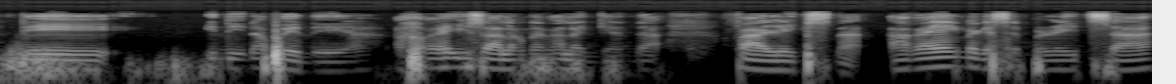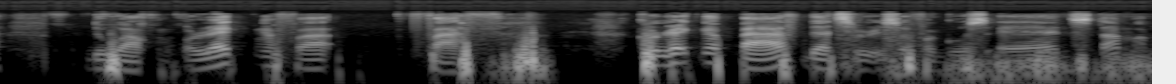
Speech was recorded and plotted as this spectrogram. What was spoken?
di hindi na pwede. Ah. Okay, isa lang ng alagyan da pharynx na. Okay, naga-separate sa duwa correct nga fa- path. Correct nga path, that's your esophagus and stomach.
